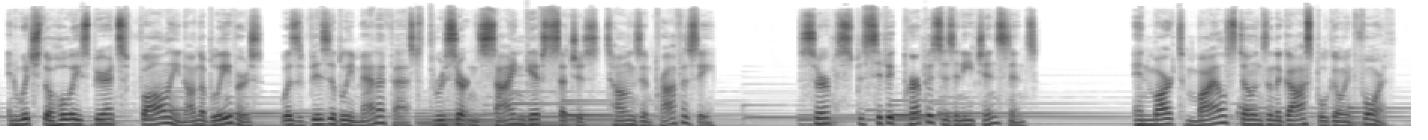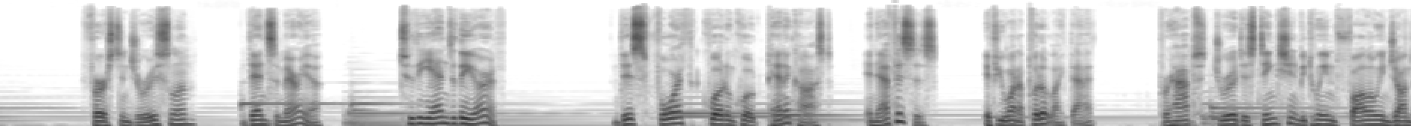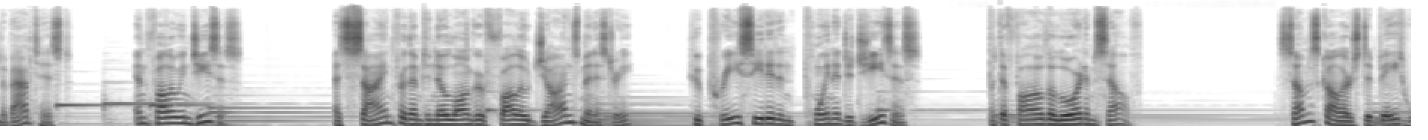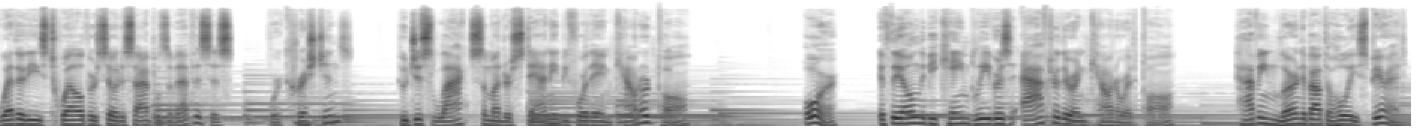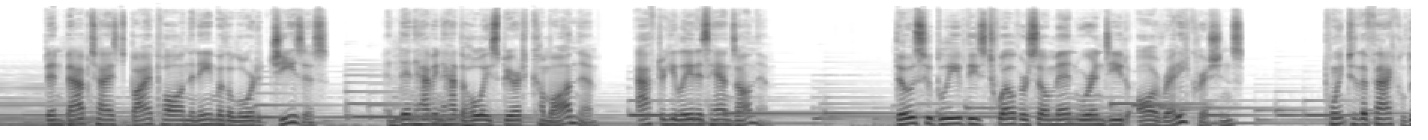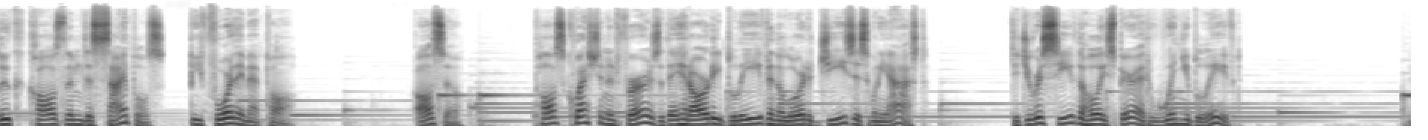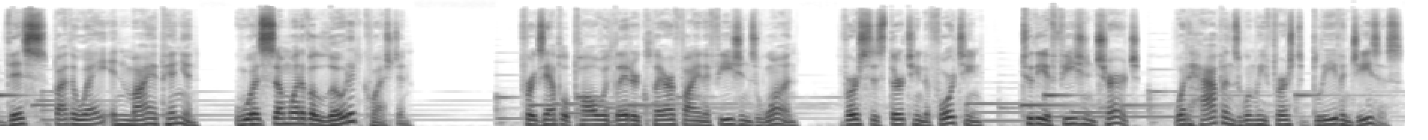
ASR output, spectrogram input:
in which the Holy Spirit's falling on the believers was visibly manifest through certain sign gifts such as tongues and prophecy, served specific purposes in each instance, and marked milestones in the gospel going forth. First in Jerusalem, then Samaria, to the ends of the earth. This fourth quote unquote Pentecost in Ephesus, if you want to put it like that, perhaps drew a distinction between following John the Baptist and following Jesus, a sign for them to no longer follow John's ministry, who preceded and pointed to Jesus, but to follow the Lord Himself. Some scholars debate whether these 12 or so disciples of Ephesus were Christians who just lacked some understanding before they encountered Paul, or if they only became believers after their encounter with Paul, having learned about the Holy Spirit, been baptized by Paul in the name of the Lord Jesus, and then having had the Holy Spirit come on them after he laid his hands on them. Those who believe these 12 or so men were indeed already Christians point to the fact Luke calls them disciples before they met Paul. Also, Paul's question infers that they had already believed in the Lord Jesus when he asked, Did you receive the Holy Spirit when you believed? This, by the way, in my opinion, was somewhat of a loaded question. For example, Paul would later clarify in Ephesians 1, verses 13 to 14, to the Ephesian church what happens when we first believe in Jesus.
